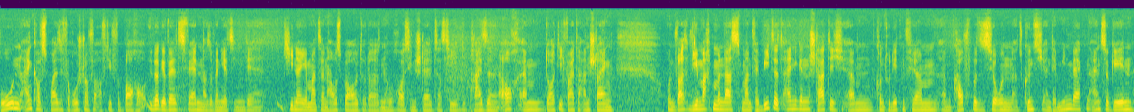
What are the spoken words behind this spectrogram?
hohen Einkaufspreise für Rohstoffe auf die Verbraucher übergewälzt werden. Also wenn jetzt in China jemand sein Haus baut oder ein Hochhaus hinstellt, dass die, die Preise dann auch ähm, deutlich weiter ansteigen. Und was, wie macht man das? Man verbietet einigen staatlich ähm, kontrollierten Firmen ähm, Kaufpositionen, also künstlich an Terminmärkten einzugehen.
